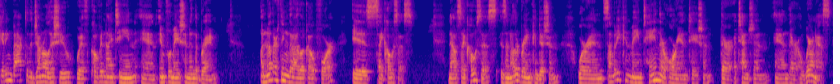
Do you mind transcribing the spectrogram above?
getting back to the general issue with COVID 19 and inflammation in the brain, another thing that I look out for is psychosis. Now, psychosis is another brain condition wherein somebody can maintain their orientation, their attention, and their awareness,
